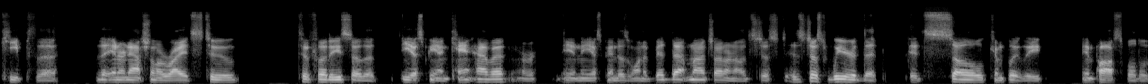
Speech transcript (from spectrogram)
keep the the international rights to to footy so that ESPN can't have it, or and ESPN doesn't want to bid that much. I don't know. It's just it's just weird that it's so completely impossible to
